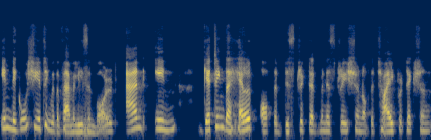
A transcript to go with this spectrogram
in negotiating with the families involved and in getting the help of the district administration of the child protection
